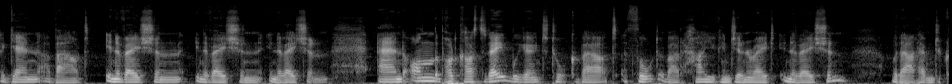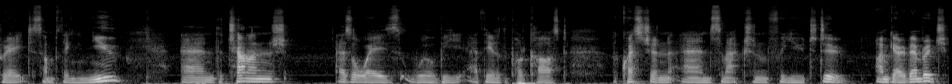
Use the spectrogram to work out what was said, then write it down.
again about innovation, innovation, innovation. And on the podcast today, we're going to talk about a thought about how you can generate innovation without having to create something new. And the challenge, as always, will be at the end of the podcast a question and some action for you to do. I'm Gary Bembridge,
